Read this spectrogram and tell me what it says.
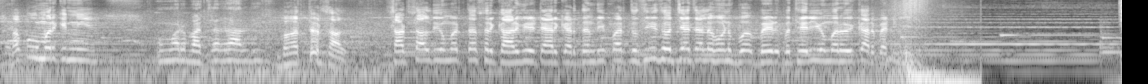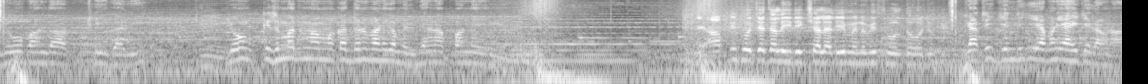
ਬਾਪੂ ਉਮਰ ਕਿੰਨੀ ਹੈ? ਉਮਰ 72 ਸਾਲ ਦੀ। 72 ਸਾਲ। 60 ਸਾਲ ਦੀ ਉਮਰ ਤਾਂ ਸਰਕਾਰ ਵੀ ਰਿਟਾਇਰ ਕਰ ਦਿੰਦੀ ਪਰ ਤੁਸੀਂ ਨਹੀਂ ਸੋਚਿਆ ਚੱਲ ਹੁਣ ਬ- ਬੇ- ਬਥੇਰੀ ਉਮਰ ਹੋਈ ਘਰ ਬੈਠੀਏ ਜੋ ਬਣਦਾ ਠੀਕ ਆ ਜੀ। ਜੋ ਕਿਸਮਤ ਮਾ ਮੁਕੱਦਰ ਬਣ ਕੇ ਮਿਲ ਜਾਣਾ ਆਪਾਂ ਨਹੀਂ। ਤੇ ਆਪ ਨਹੀਂ ਸੋਚਿਆ ਚੱਲ ਈ ਰਿਕਸ਼ਾ ਲੈ ਲਈਏ ਮੈਨੂੰ ਵੀ ਸਹੂਲਤ ਹੋ ਜੂਗੀ। ਜਾਤੀ ਜ਼ਿੰਦਗੀ ਆਪਣੀ ਆਹੀ ਚਲਾਉਣਾ।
